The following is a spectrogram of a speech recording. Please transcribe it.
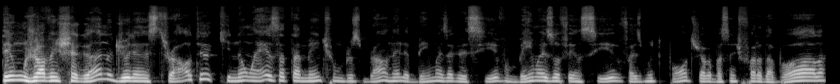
Tem um jovem chegando, Julian Strouter, que não é exatamente um Bruce Brown, né? Ele é bem mais agressivo, bem mais ofensivo, faz muito ponto, joga bastante fora da bola.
